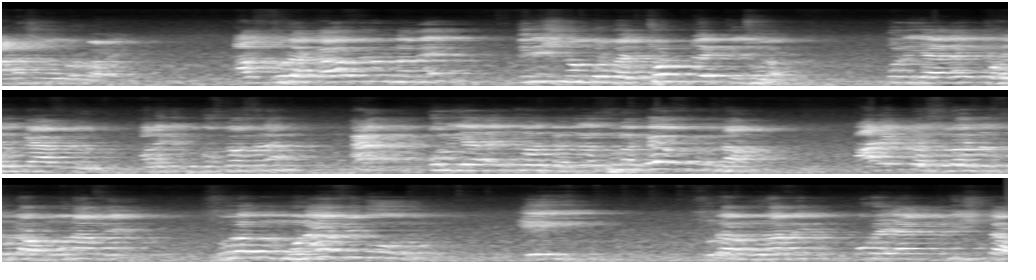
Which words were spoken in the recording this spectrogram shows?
28 নম্বর পাড়ায় আর সুরা কাফিরুন নামে তিরিশ নম্বর পায় ছোট্ট একটি সুরা। কুল ইয়া আইয়ুহাল কাফিরুন। অনেকে বুঝতে পারবে না? হ্যাঁ? কুল ইয়া আইয়ুহাল কাফিরুন সুরা কাফিরুন নাম। আরেকটা সুরা আছে, সুরা মুনাফিক। সুরাতুল মুনাফিকুন। এই সুরা মুনাফিক পুরো এক পৃষ্ঠা,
